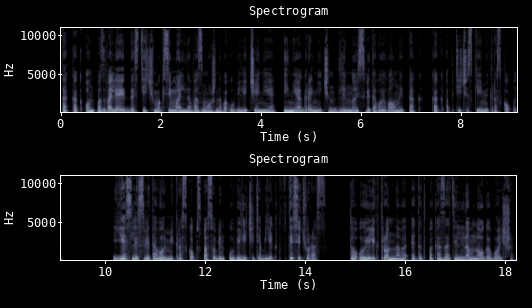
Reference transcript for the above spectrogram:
так как он позволяет достичь максимально возможного увеличения и не ограничен длиной световой волны так, как оптические микроскопы. Если световой микроскоп способен увеличить объект в тысячу раз, то у электронного этот показатель намного больше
